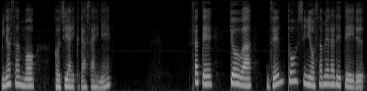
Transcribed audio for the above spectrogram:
皆さんもご自愛くださいね。さて、今日は前頭詩に収められている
